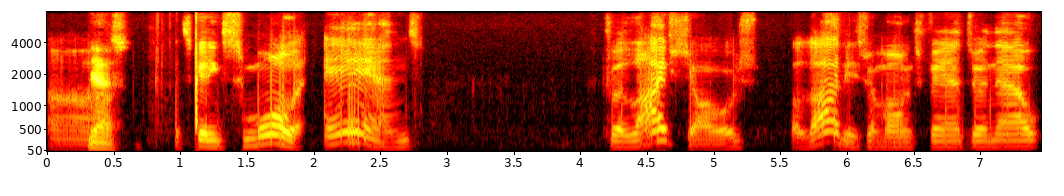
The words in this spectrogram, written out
Uh, yes. It's getting smaller. And for live shows, a lot of these Ramones fans are now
